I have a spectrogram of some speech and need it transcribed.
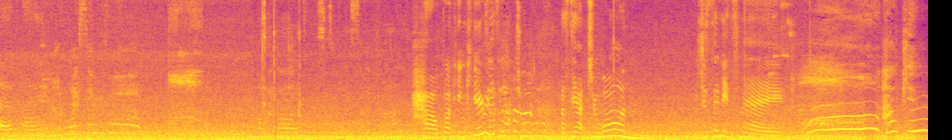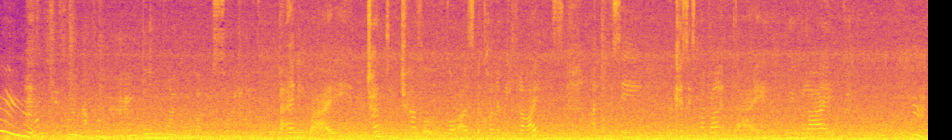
airplane. We're so far. Oh my god, this is really so fun. How fucking cute is The actual one. That's the actual one. You just sent it to me. How cute! How did you find that one? Oh my god, that looks so nice. But anyway, Trending Travel got us economy flights, and obviously because it's my birthday, we were like, hmm,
